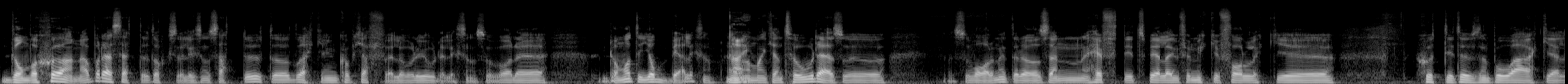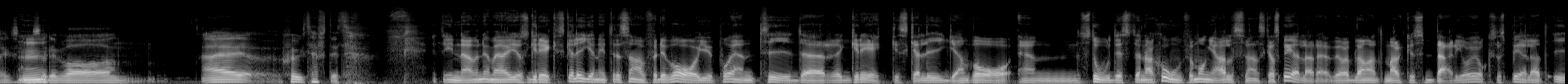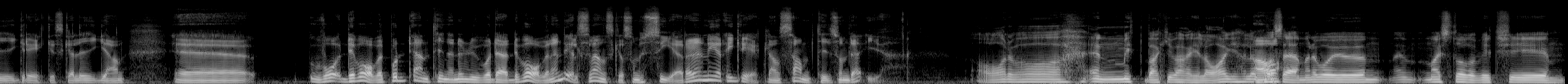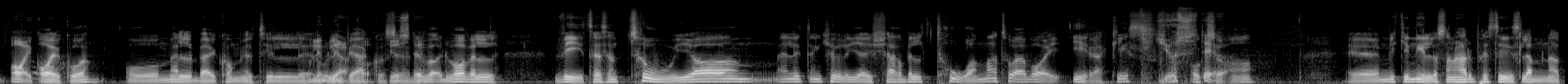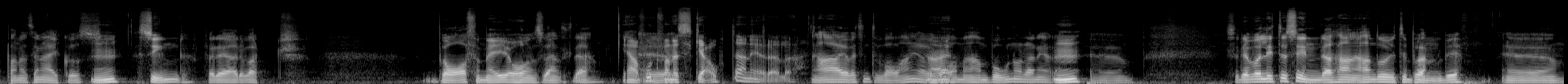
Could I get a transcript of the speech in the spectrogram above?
de var sköna på det sättet också. Liksom satt du ut och drack en kopp kaffe eller vad du gjorde liksom. Så var det, de var inte jobbiga liksom. Nej. Även om man kan tro det så, så var de inte det. Och sen häftigt, spela inför mycket folk. Eh, 70 000 på Oaka liksom. Mm. Så det var, nej, sjukt häftigt. Innan, jag menar, just grekiska ligan är intressant för det var ju på en tid där grekiska ligan var en stor destination för många allsvenska spelare. Vi har bland annat Marcus Berg har ju också spelat i grekiska ligan. Eh, det var väl på den tiden när du var där, det var väl en del svenskar som huserade nere i Grekland samtidigt som dig? Ja, det var en mittback i varje lag höll jag Ja. på att säga. Men det var ju eh, Majstorovic i AIK. AIK och Mellberg kom ju till Olympiakos, Olympiakos. det. det. var, det var väl vi tre. Sen tror jag, en liten kul grej, Charbel Toma tror jag var i Iraklis. Just också. det. Ja. Eh, Micke Nilsson hade precis lämnat Panathinaikos. Mm. Synd, för det hade varit bra för mig att ha en svensk där. Är han fortfarande Eh. scout där nere eller? Ja, jag vet inte vad han gör Nej. idag, men han bor nog där nere. Mm. Eh, Så det var lite synd att han, han drog ut till Brönnby. Eh,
